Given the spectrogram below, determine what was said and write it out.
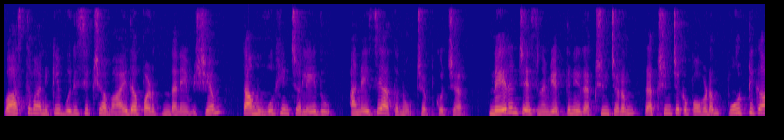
వాస్తవానికి ఉరిశిక్ష వాయిదా పడుతుందనే విషయం తాము ఊహించలేదు అనేసి అతను చెప్పుకొచ్చారు. నేరం చేసిన వ్యక్తిని రక్షించడం రక్షించకపోవడం పూర్తిగా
